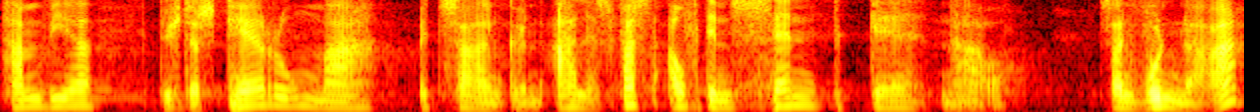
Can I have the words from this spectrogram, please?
haben wir durch das Teruma bezahlen können. Alles, fast auf den Cent genau. Das ist ein Wunder.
